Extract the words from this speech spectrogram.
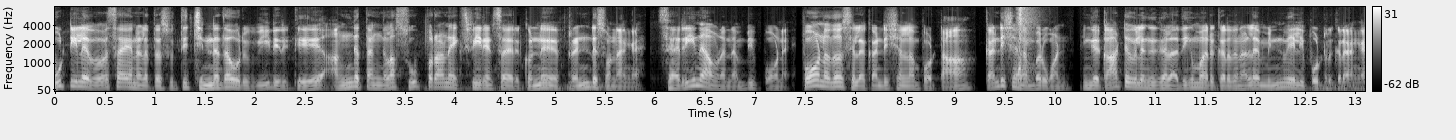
ஊட்டியில் விவசாய நிலத்தை சுற்றி சின்னதாக ஒரு வீடு இருக்குது அங்கே தங்கலாம் சூப்பரான எக்ஸ்பீரியன்ஸாக இருக்குன்னு ஃப்ரெண்டு சொன்னாங்க. சரின்னு அவனை நம்பி போனேன். போனதும் சில கண்டிஷன்லாம் போட்டான். கண்டிஷன் நம்பர் ஒன் இங்கே காட்டு விலங்குகள் அதிகமாக இருக்கிறதுனால மின்வேலி போட்டிருக்கிறாங்க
